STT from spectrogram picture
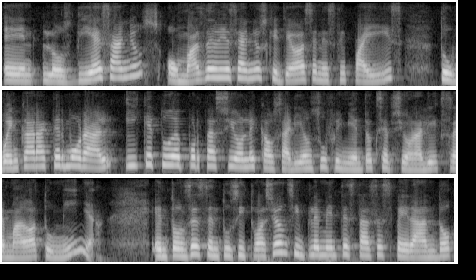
los 10 años o más de 10 años que llevas en este país, tu buen carácter moral y que tu deportación le causaría un sufrimiento excepcional y extremado a tu niña. Entonces, en tu situación simplemente estás esperando,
